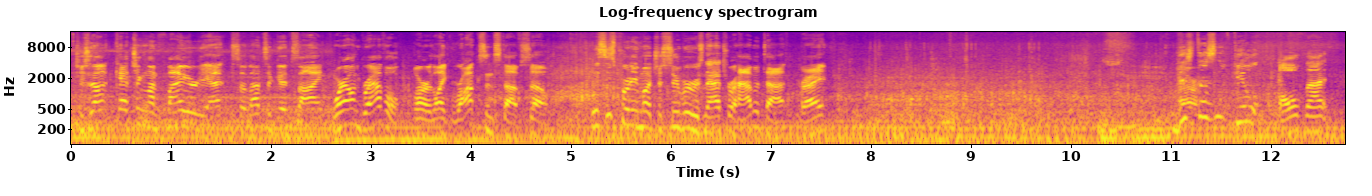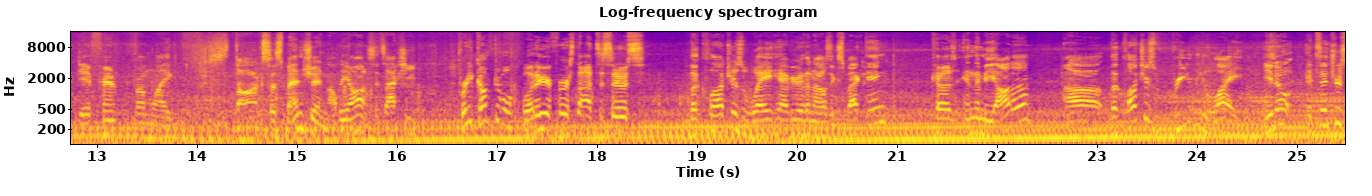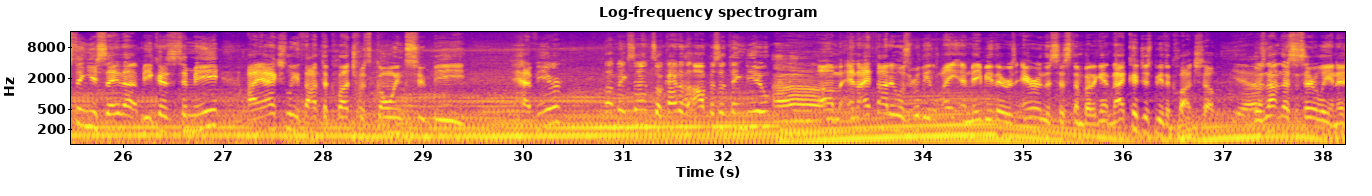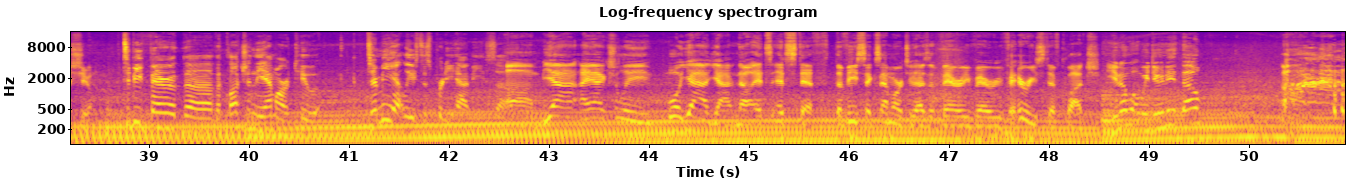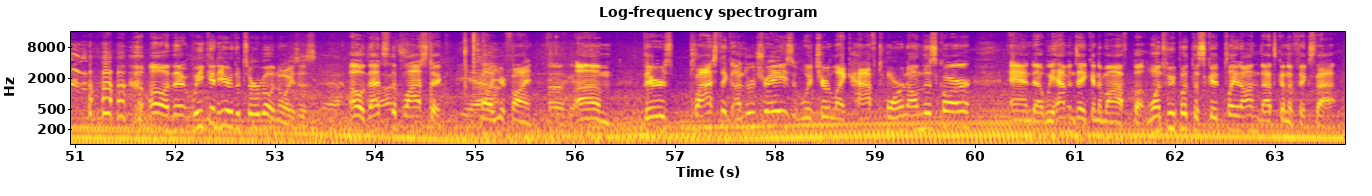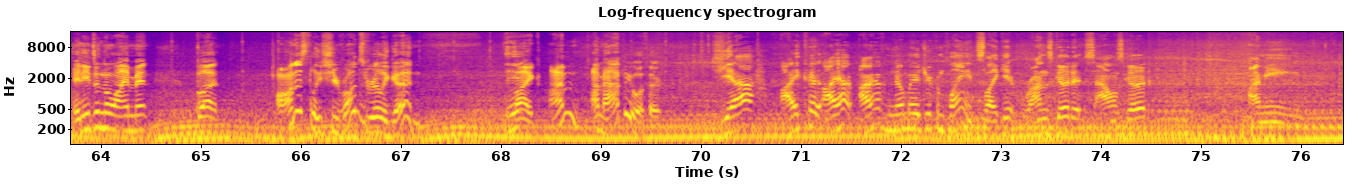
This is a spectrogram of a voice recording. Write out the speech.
she's not catching on fire yet, so that's a good sign. We're on gravel, or like rocks and stuff, so this is pretty much a Subaru's natural habitat, right? This doesn't feel all that different from like stock suspension. I'll be honest, it's actually pretty comfortable. What are your first thoughts, Jesus? The clutch is way heavier than I was expecting because in the Miata, uh, the clutch is really light. You know, it's interesting you say that because to me, I actually thought the clutch was going to be heavier. That makes sense. So kind of the opposite thing to you. Uh, um, and I thought it was really light, and maybe there was air in the system. But again, that could just be the clutch. So yeah. there's not necessarily an issue. To be fair, the the clutch in the MR2 to me at least is pretty heavy so. Um, yeah i actually well yeah yeah no it's it's stiff. The v6 mr2 has a very very very stiff clutch. You know what we do need though? Oh there, we can hear the turbo noises. Yeah. oh that's the plastic. yeah. no you're fine. Okay. um there's plastic under trays which are like half torn on this car and uh, we haven't taken them off but once we put the skid plate on that's gonna fix that. It needs an alignment but honestly she runs really good. Like i'm i'm happy with her yeah, I could. I have. I have no major complaints. Like it runs good. It sounds good. I mean,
